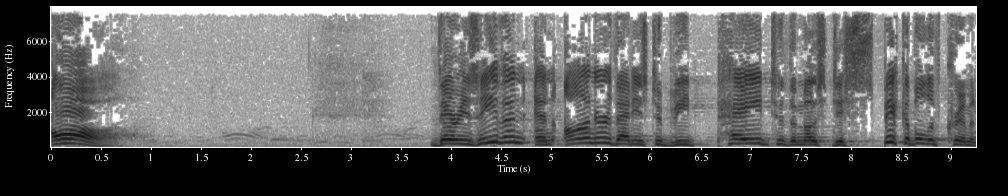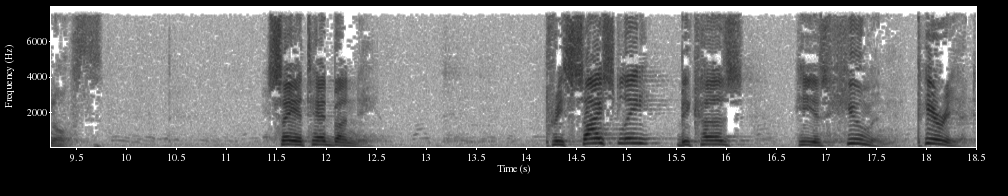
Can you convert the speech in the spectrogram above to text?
all. There is even an honor that is to be paid to the most despicable of criminals. Say a Ted Bundy. Precisely because he is human, period.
